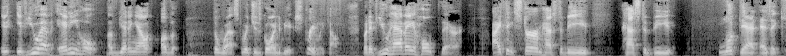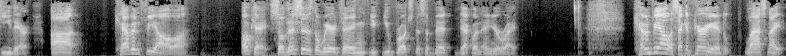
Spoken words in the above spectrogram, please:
if, if you have any hope of getting out of the West, which is going to be extremely tough, but if you have a hope there, I think Sturm has to be has to be looked at as a key there. Uh, Kevin Fiala. Okay, so this is the weird thing. You, you broached this a bit, Declan, and you're right. Kevin Fiala, second period last night,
